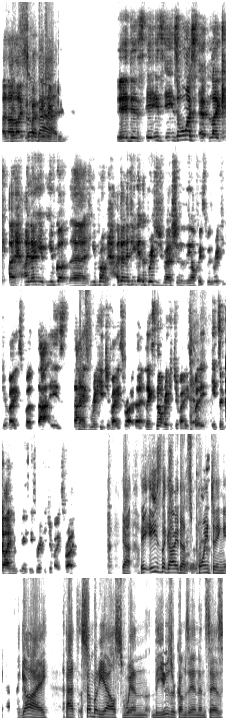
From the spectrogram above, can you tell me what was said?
and I it's like the so fact bad. that it is. It is. It's almost uh, like uh, I know you. You've got the. You probably. I don't know if you get the British version of The Office with Ricky Gervais, but that is that yes. is Ricky Gervais right there. Like it's not Ricky Gervais, but it, it's a guy who thinks he's Ricky Gervais, right? Yeah, he's the guy that's pointing at the guy at somebody else when the user comes in and says,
